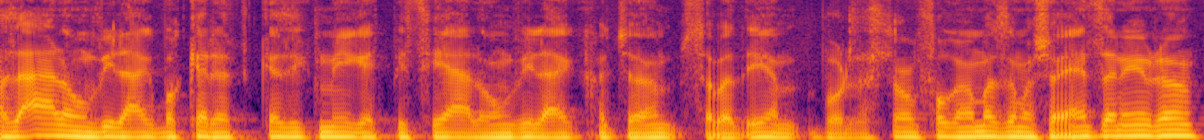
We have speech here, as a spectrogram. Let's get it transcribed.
az álomvilágba keretkezik még egy pici álomvilág, hogyha szabad ilyen borzasztóan fogalmazom a saját zenémről.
